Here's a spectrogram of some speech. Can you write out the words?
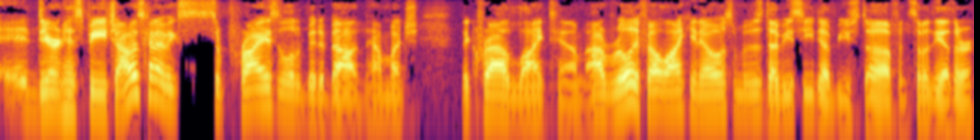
Eh, During his speech, I was kind of surprised a little bit about how much the crowd liked him. I really felt like, you know, some of his WCW stuff and some of the other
